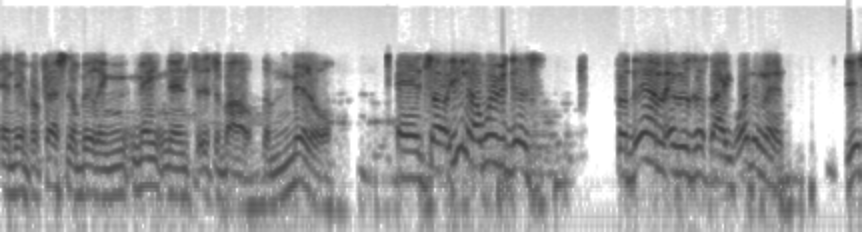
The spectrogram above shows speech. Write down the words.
and then professional building maintenance is about the middle. And so, you know, we were just for them, it was just like, wait a minute, this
